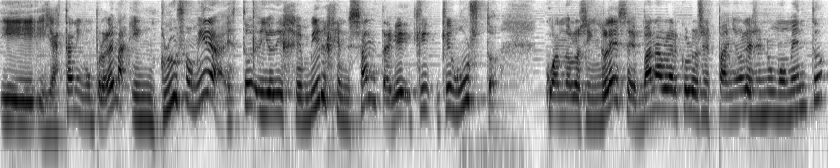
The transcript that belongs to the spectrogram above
Y, ya está, ningún problema. Incluso, mira, esto yo dije, Virgen Santa, qué gusto. Cuando los ingleses van a hablar con los españoles en un momento,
